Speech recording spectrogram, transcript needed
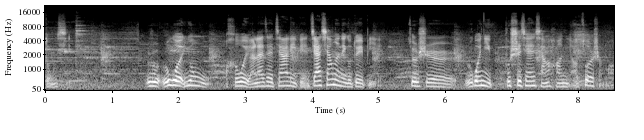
东西。如如果用和我原来在家里边家乡的那个对比，就是如果你不事先想好你要做什么，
